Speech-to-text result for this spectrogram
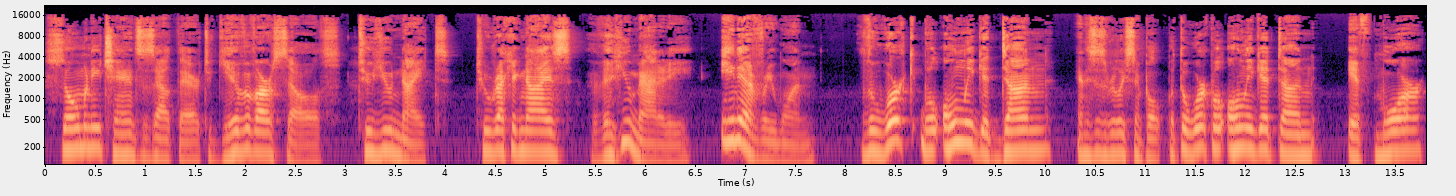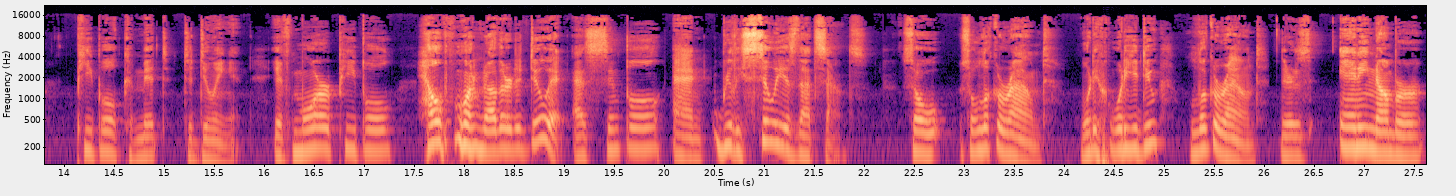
so many chances out there to give of ourselves, to unite, to recognize the humanity in everyone. The work will only get done, and this is really simple, but the work will only get done if more people commit to doing it. If more people help one another to do it. As simple and really silly as that sounds. So, so look around. What do, what do you do? Look around. There's any number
